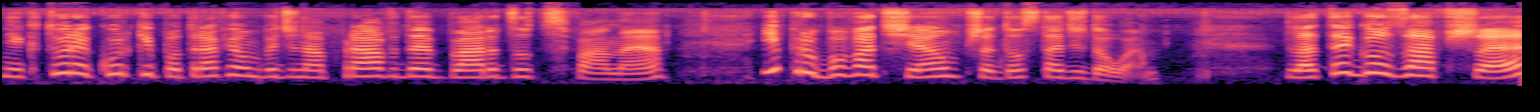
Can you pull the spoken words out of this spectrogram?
niektóre kurki potrafią być naprawdę bardzo cwane i próbować się przedostać dołem. Dlatego zawsze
